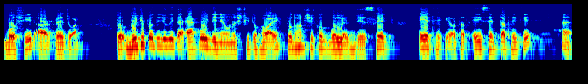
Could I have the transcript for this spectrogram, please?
বশির আর রেজওয়ান। তো দুইটি প্রতিযোগিতা একই দিনে অনুষ্ঠিত হওয়ায় প্রধান শিক্ষক বললেন যে সেট এ থেকে, অর্থাৎ এই সেটটা থেকে হ্যাঁ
